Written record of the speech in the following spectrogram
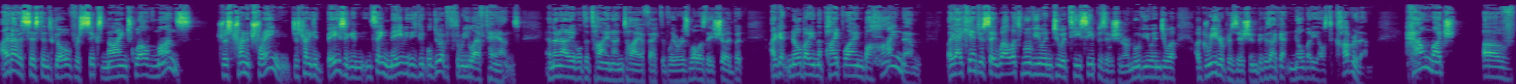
I've had assistants go for six, nine, 12 months just trying to train, just trying to get basic and, and saying maybe these people do have three left hands and they're not able to tie and untie effectively or as well as they should. But I get nobody in the pipeline behind them. Like I can't just say, well, let's move you into a TC position or move you into a, a greeter position because I've got nobody else to cover them. How much of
